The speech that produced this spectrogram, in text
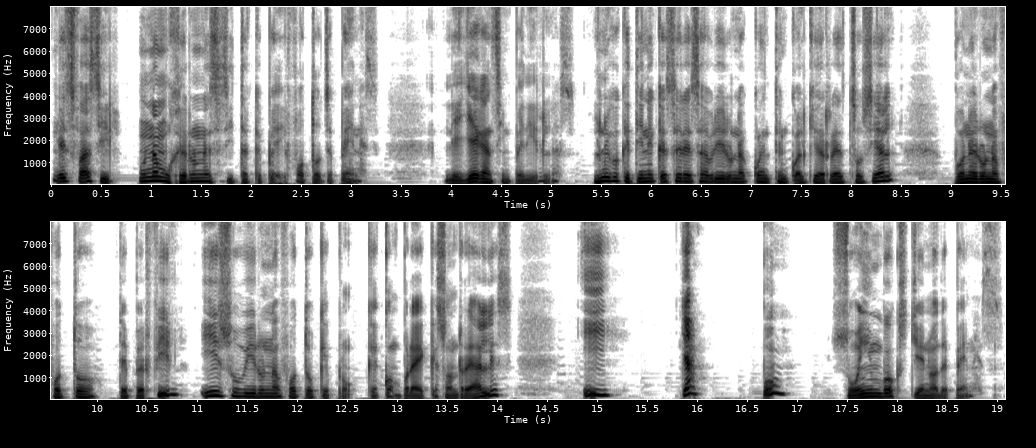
Es fácil, una mujer no necesita que pedir fotos de penes. Le llegan sin pedirlas. Lo único que tiene que hacer es abrir una cuenta en cualquier red social, poner una foto perfil y subir una foto que, que compruebe que son reales. Y ya, ¡pum! Su inbox lleno de penes.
